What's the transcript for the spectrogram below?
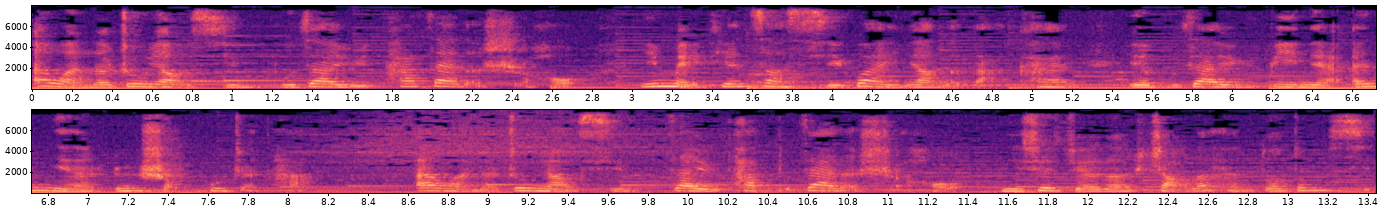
爱玩的重要性不在于他在的时候，你每天像习惯一样的打开，也不在于毕念 N 年仍守护着他。爱玩的重要性在于他不在的时候，你却觉得少了很多东西，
